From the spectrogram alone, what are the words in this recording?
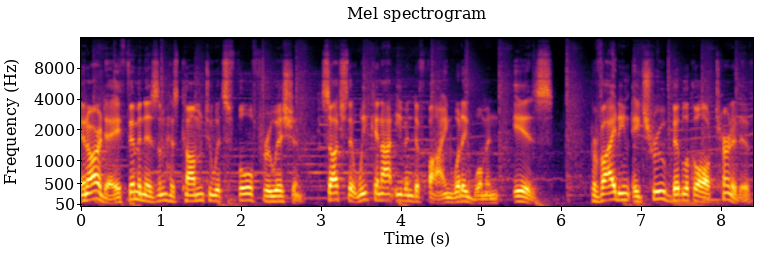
In our day, feminism has come to its full fruition, such that we cannot even define what a woman is. Providing a true biblical alternative,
